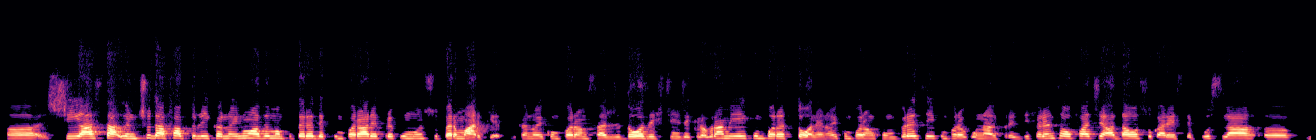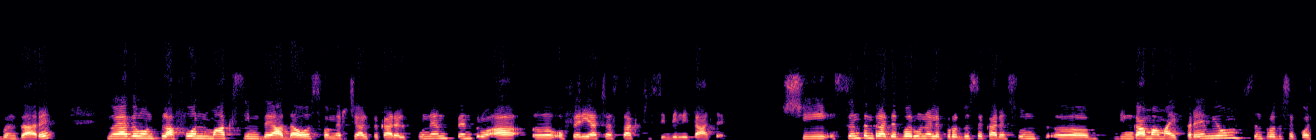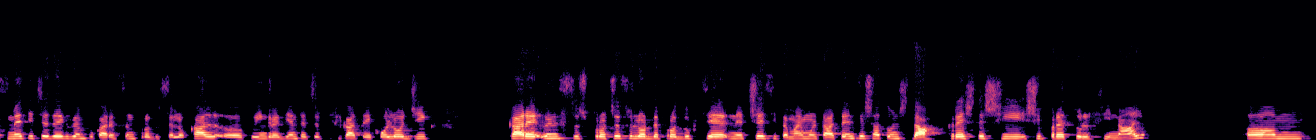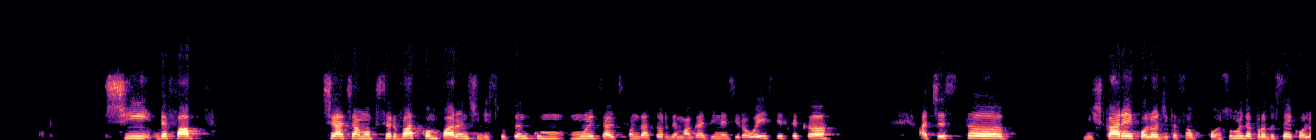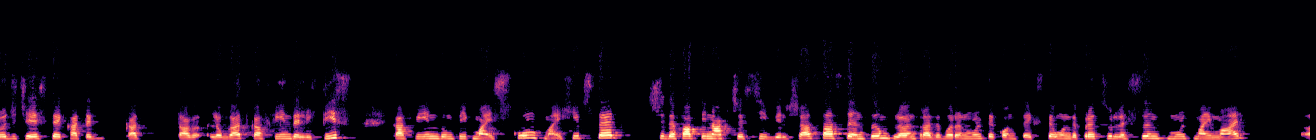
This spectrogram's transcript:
Uh, și asta în ciuda faptului că noi nu avem o putere de cumpărare precum un supermarket. Că noi cumpărăm saj de 25 de kg, ei cumpără tone. Noi cumpărăm cu un preț, ei cumpără cu un alt preț. Diferența o face adaosul care este pus la uh, vânzare noi avem un plafon maxim de adaos comercial pe care îl punem pentru a uh, oferi această accesibilitate. Și sunt într-adevăr unele produse care sunt uh, din gama mai premium, sunt produse cosmetice, de exemplu, care sunt produse local uh, cu ingrediente certificate ecologic, care însuși procesul lor de producție necesită mai multă atenție și atunci, da, crește și, și prețul final. Um, și, de fapt, ceea ce am observat comparând și discutând cu mulți alți fondatori de magazine Zero Waste este că această mișcare ecologică sau consumul de produse ecologice este catalogat ca fiind elitist, ca fiind un pic mai scump, mai hipster și de fapt inaccesibil. Și asta se întâmplă într-adevăr în multe contexte unde prețurile sunt mult mai mari,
